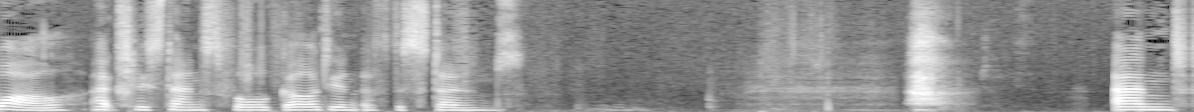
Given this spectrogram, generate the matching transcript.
Wal actually stands for Guardian of the Stones. and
